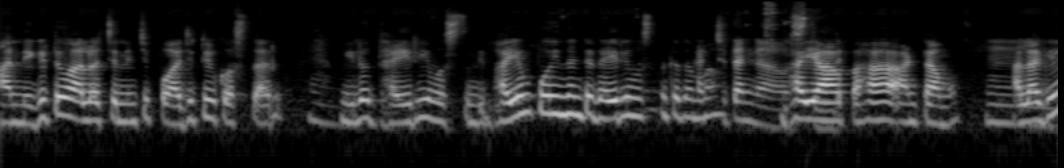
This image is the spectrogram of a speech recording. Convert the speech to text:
ఆ నెగిటివ్ ఆలోచన నుంచి పాజిటివ్కి వస్తారు ఉమ్. మీలో ధైర్యం వస్తుంది భయం పోయిందంటే ధైర్యం వస్తుంది వస్తుంది. భయాపహ అంటాము ఉమ్. అలాగే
